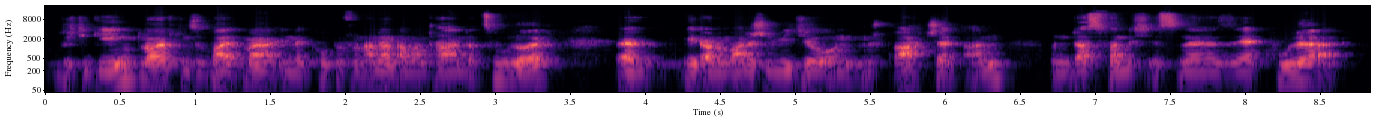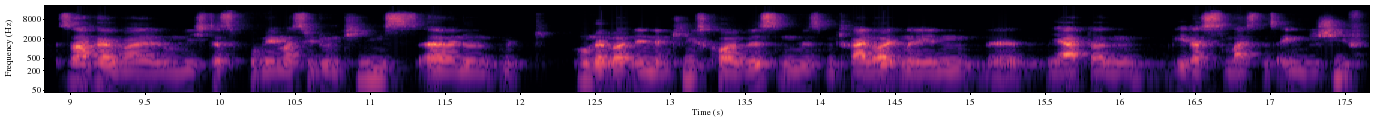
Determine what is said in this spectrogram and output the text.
durch die Gegend läuft und sobald man in der Gruppe von anderen Avataren dazuläuft, äh, geht automatisch ein Video und ein Sprachchat an. Und das fand ich ist eine sehr coole Sache, weil du nicht das Problem hast, wie du in Teams, äh, wenn du mit 100 Leuten in einem Teams-Call bist und willst mit drei Leuten reden, äh, ja, dann geht das meistens irgendwie schief.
